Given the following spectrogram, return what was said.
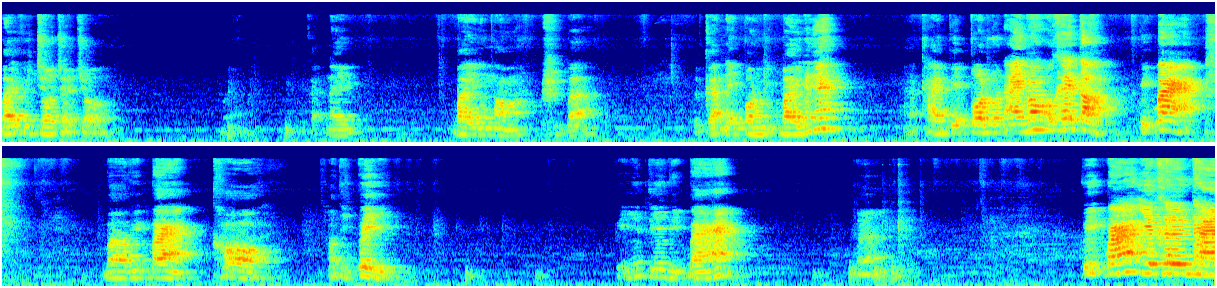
3គឺ ចចចករណី3នោះមកបាទគឺករណីប៉ុនទី3ហ្នឹងណាខែពាក្យប៉ុនខ្លួនឯងផងអូខេតោះវិបាកបាទវិបាកខខទី2ពីនេះទាញវិបាកបាទវិបាកយើងឃើញថា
